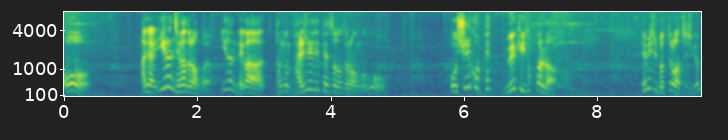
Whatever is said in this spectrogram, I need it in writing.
오. 아니야, 1은 제가 들어간 거야. 1은 내가 방금 발실 디펜 서서 들어간 거고. 오, 슈리커 팩, 왜 이렇게 이속 빨라? 데미지 몇 들어갔지, 지금?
